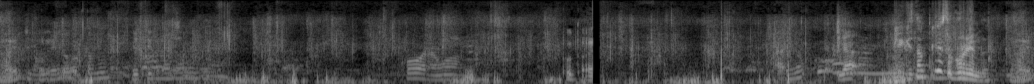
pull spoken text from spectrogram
A ver, Porra, Ya, ¿qué, qué están, qué está corriendo? A ver,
